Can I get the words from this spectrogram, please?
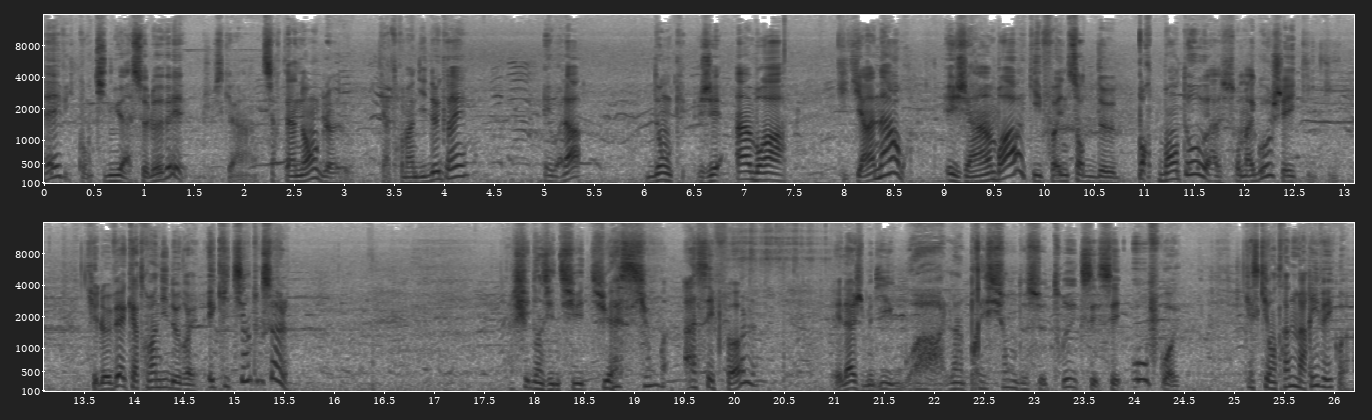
lève, il continue à se lever jusqu'à un certain angle, 90 degrés. Et voilà. Donc j'ai un bras qui tient un arbre, et j'ai un bras qui fait une sorte de porte-manteau euh, sur ma gauche et qui, est levé à 90 degrés, et qui tient tout seul. Je suis dans une situation assez folle. Et là, je me dis, waouh, l'impression de ce truc, c'est ouf, quoi. Qu'est-ce qui est en train de m'arriver, quoi?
